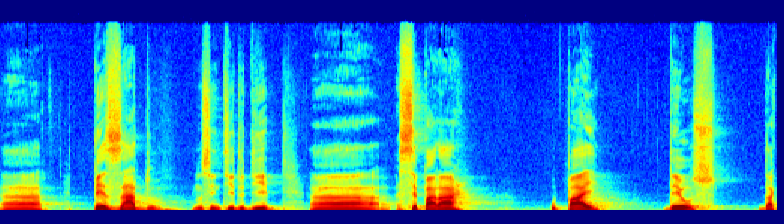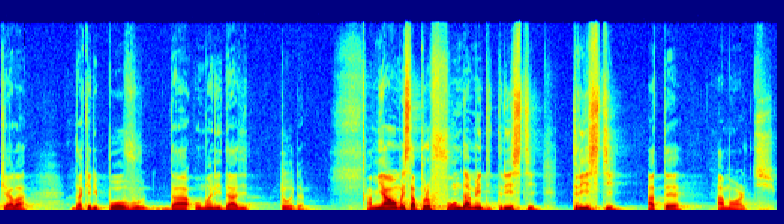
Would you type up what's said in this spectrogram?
ah, pesado no sentido de ah, separar o Pai, Deus, daquela, daquele povo, da humanidade toda. A minha alma está profundamente triste, triste até a morte.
